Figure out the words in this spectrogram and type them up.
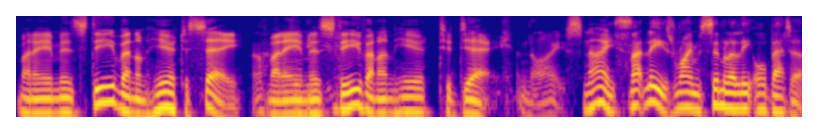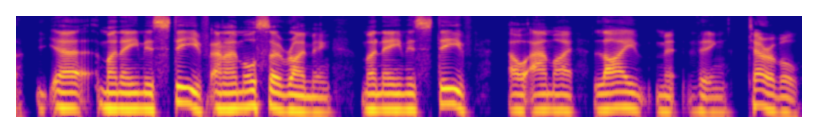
My name is Steve, and I'm here to say, My name is Steve, and I'm here today. Nice. Nice. Matt Lees rhymes similarly or better. Uh, my name is Steve, and I'm also rhyming. My name is Steve. Oh, am I living? Terrible.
